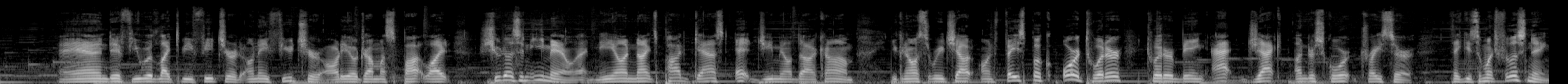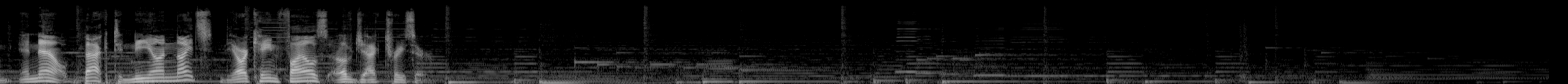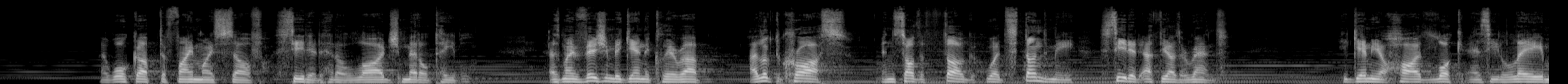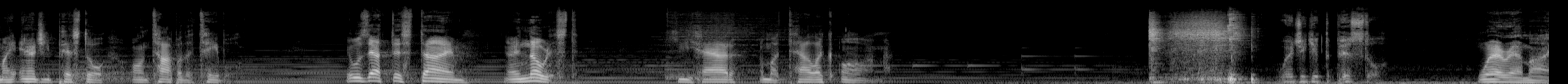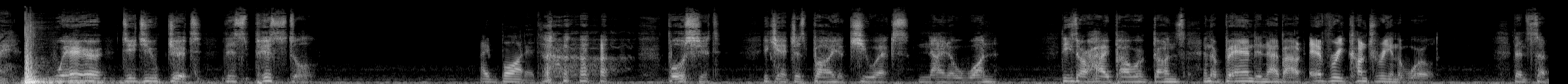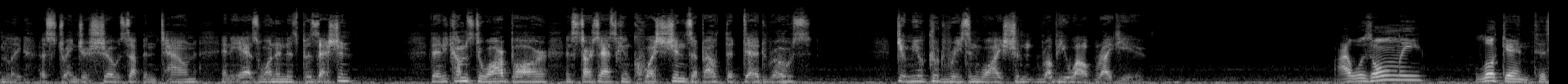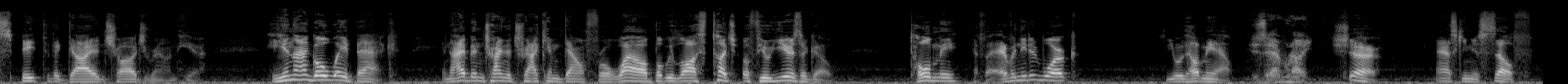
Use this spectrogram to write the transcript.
And if you would like to be featured on a future audio drama spotlight, shoot us an email at neonnightspodcast at gmail.com. You can also reach out on Facebook or Twitter, Twitter being at Jack underscore Tracer. Thank you so much for listening. And now, back to Neon Nights, the arcane files of Jack Tracer. Woke up to find myself seated at a large metal table. As my vision began to clear up, I looked across and saw the thug who had stunned me seated at the other end. He gave me a hard look as he laid my energy pistol on top of the table. It was at this time I noticed he had a metallic arm. Where'd you get the pistol? Where am I? Where did you get this pistol? I bought it. Bullshit. You can't just buy a QX 901. These are high power guns, and they're banned in about every country in the world. Then suddenly, a stranger shows up in town, and he has one in his possession. Then he comes to our bar and starts asking questions about the dead Rose. Give me a good reason why I shouldn't rub you out right here. I was only looking to speak to the guy in charge around here. He and I go way back, and I've been trying to track him down for a while, but we lost touch a few years ago. Told me if I ever needed work, he would help me out. Is that right? Sure. Ask him yourself.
